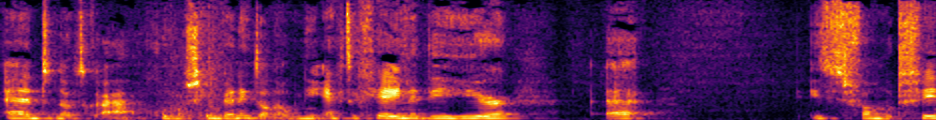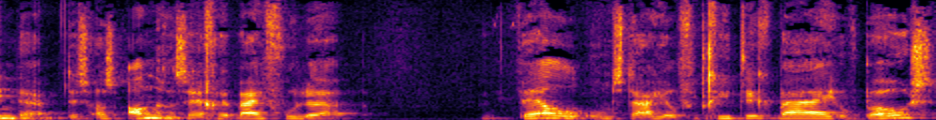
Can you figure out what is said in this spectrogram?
En toen dacht ik, ah, goed, misschien ben ik dan ook niet echt degene die hier uh, iets van moet vinden. Dus als anderen zeggen, wij voelen wel ons daar heel verdrietig bij of boos.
